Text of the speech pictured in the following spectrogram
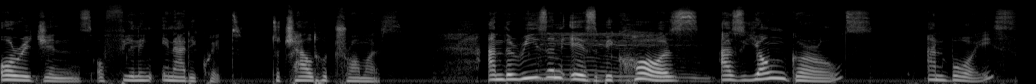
origins of feeling inadequate to childhood traumas. And the reason is because hmm. as young girls and boys,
